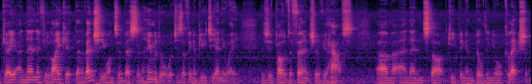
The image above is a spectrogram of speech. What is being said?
Okay, and then if you like it, then eventually you want to invest in a humidor, which is a thing of beauty anyway. It's just part of the furniture of your house, um, and then start keeping and building your collection,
